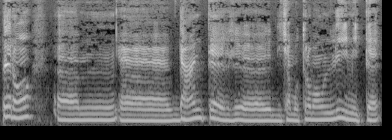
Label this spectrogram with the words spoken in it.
però ehm, eh, Dante eh, diciamo, trova un limite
